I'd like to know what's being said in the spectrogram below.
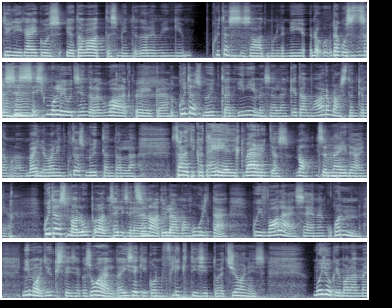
tüli käigus ja ta vaatas mind ja ta oli mingi, kuidas sa saad mulle nii, no nagu mm -hmm. siis mulle jõudis endale kohale, et Õige. kuidas ma ütlen inimesele, keda ma armastan, kelle ma olen välja mm -hmm. valinud, kuidas ma ütlen talle, sa oled ikka täielik värdjas, noh, see on mm -hmm. näide, onju kuidas ma luban sellised yeah. sõnad üle oma huulte, kui vale see nagu on niimoodi üksteisega suhelda, isegi konflikti situatsioonis muidugi me oleme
